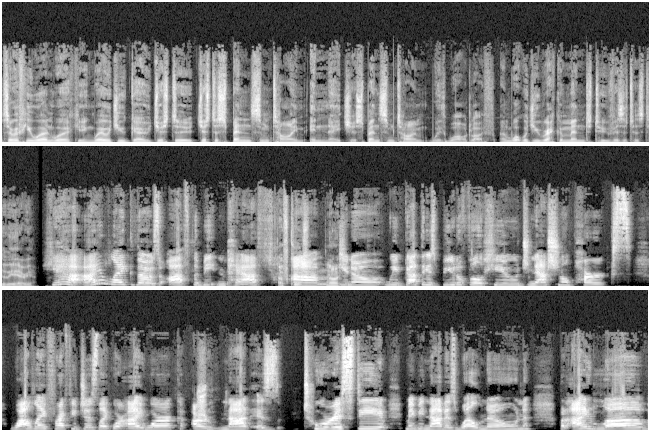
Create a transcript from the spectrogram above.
So, if you weren't working, where would you go just to just to spend some time in nature, spend some time with wildlife, and what would you recommend to visitors to the area? Yeah, I like those off the beaten path. Of course, um, nice. You know, we've got these beautiful, huge national parks wildlife refuges like where I work are sure. not as touristy, maybe not as well known, but I love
